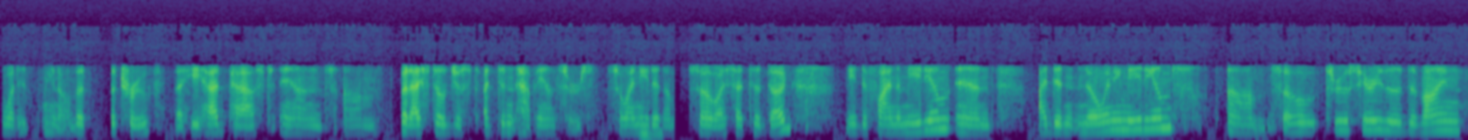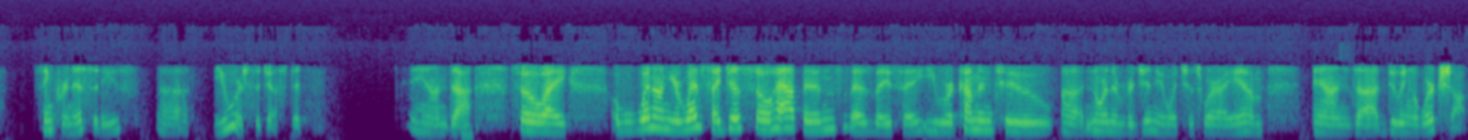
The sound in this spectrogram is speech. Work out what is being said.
what it, you know, the the truth that he had passed, and um, but I still just I didn't have answers, so I needed them. So I said to Doug, need to find a medium, and I didn't know any mediums. Um, so through a series of divine synchronicities, uh, you were suggested, and uh, so I went on your website. Just so happens, as they say, you were coming to uh, Northern Virginia, which is where I am, and uh, doing a workshop,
